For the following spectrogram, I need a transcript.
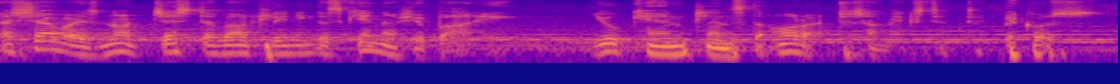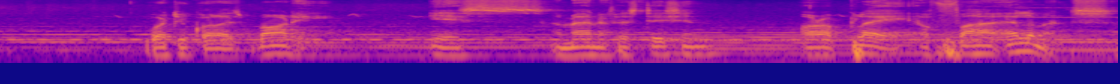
a shower is not just about cleaning the skin of your body, you can cleanse the aura to some extent because what you call as body is a manifestation or a play of fire elements.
